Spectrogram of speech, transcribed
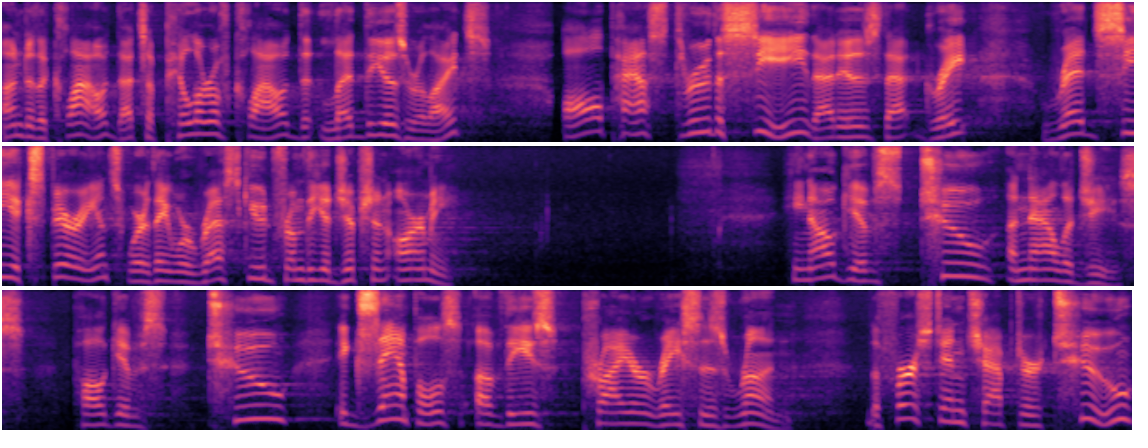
under the cloud, that's a pillar of cloud that led the Israelites, all passed through the sea, that is, that great Red Sea experience where they were rescued from the Egyptian army. He now gives two analogies. Paul gives two examples of these prior races run. The first in chapter 2,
